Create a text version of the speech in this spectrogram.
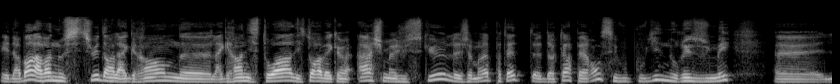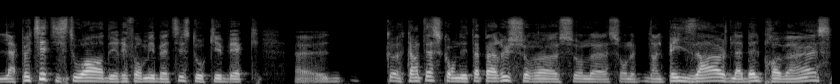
et d'abord, avant de nous situer dans la grande, euh, la grande histoire, l'histoire avec un H majuscule, j'aimerais peut-être, euh, docteur Perron, si vous pouviez nous résumer la petite histoire des réformés baptistes au Québec. quand est-ce qu'on est apparu sur, le, dans le paysage de la belle province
